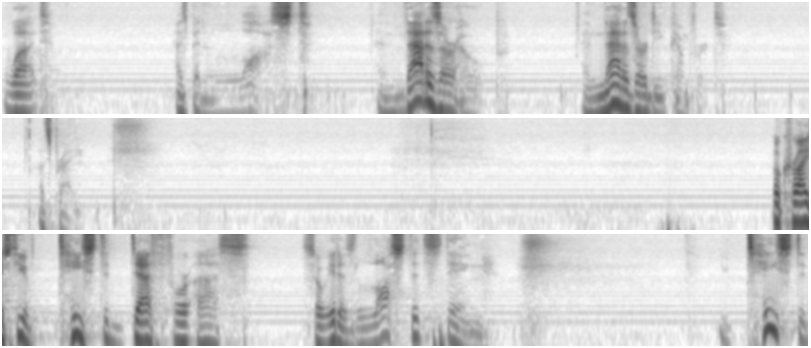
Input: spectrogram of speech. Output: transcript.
what has been lost. And that is our hope. And that is our deep comfort. Let's pray. Oh Christ, you've tasted death for us, so it has lost its sting. You tasted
